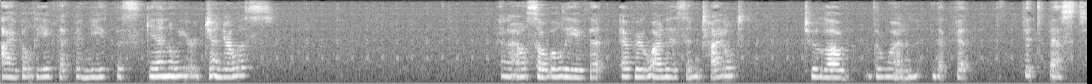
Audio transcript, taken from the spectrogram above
I believe that beneath the skin we are genderless. And I also believe that everyone is entitled to love the one that fit, fits best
